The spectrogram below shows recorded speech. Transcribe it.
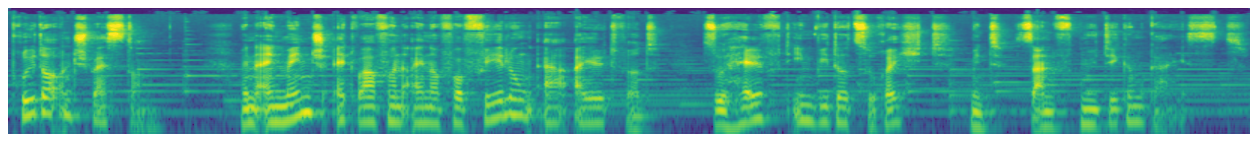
Brüder und Schwestern, wenn ein Mensch etwa von einer Verfehlung ereilt wird, so helft ihm wieder zurecht mit sanftmütigem Geist.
